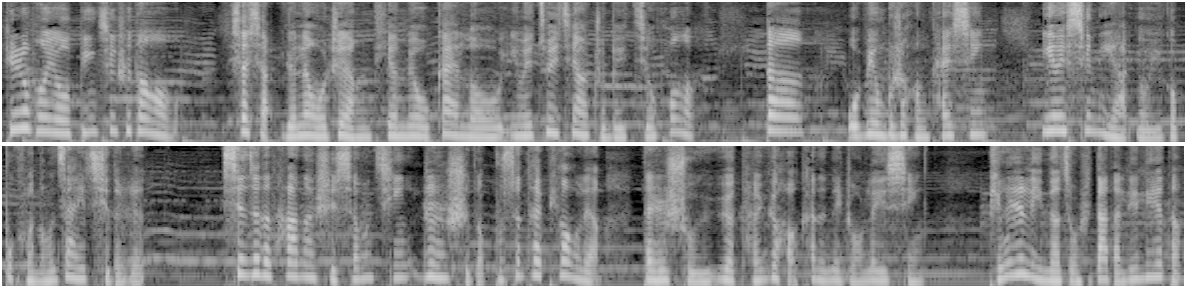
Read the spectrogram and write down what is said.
听众朋友冰清说道。夏夏，原谅我这两天没有盖楼，因为最近啊准备结婚了，但我并不是很开心，因为心里啊有一个不可能在一起的人。现在的他呢是相亲认识的，不算太漂亮，但是属于越看越好看的那种类型。平日里呢总是大大咧咧的，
